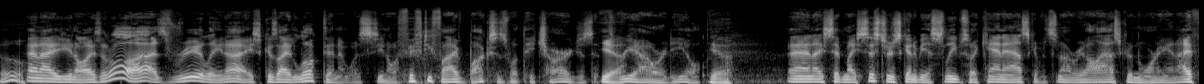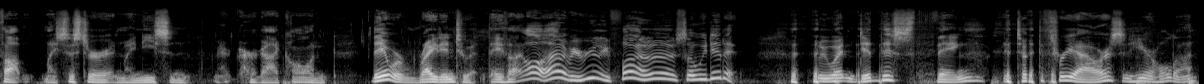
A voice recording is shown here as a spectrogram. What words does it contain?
oh. And I, you know, I said, oh, that's really nice because I looked and it was, you know, 55 bucks is what they charge. It's a Yeah. three hour deal. Yeah. And I said, my sister's going to be asleep, so I can't ask if it's not real. I'll ask her in the morning. And I thought my sister and my niece and her, her guy, Colin, they were right into it. They thought, oh, that'll be really fun. Uh, So we did it. we went and did this thing. It took the three hours. And here, hold on.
